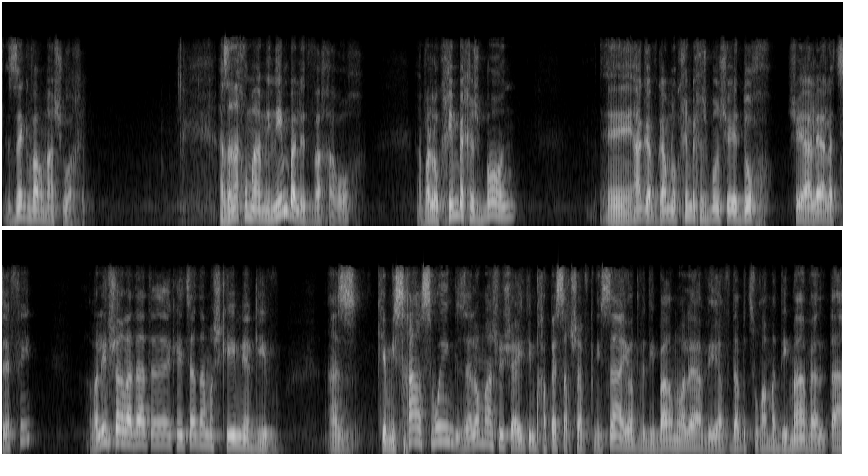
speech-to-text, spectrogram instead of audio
זה כבר משהו אחר. אז אנחנו מאמינים בה לטווח ארוך, אבל לוקחים בחשבון, אה, אגב, גם לוקחים בחשבון שיהיה דוח שיעלה על הצפי, אבל אי אפשר לדעת אה, כיצד המשקיעים יגיבו. אז כמסחר סווינג זה לא משהו שהייתי מחפש עכשיו כניסה, היות ודיברנו עליה והיא עבדה בצורה מדהימה ועלתה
